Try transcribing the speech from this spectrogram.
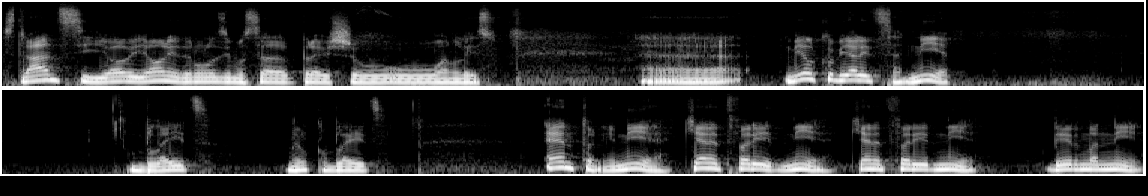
stranci i ovi i oni, da ne ulazimo sada previše u, u analizu. E, Milko Bjelica, nije. Blades, Milko Blades. Anthony, nije. Kenneth Farid, nije. Kenneth Farid, nije. Birdman, nije.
